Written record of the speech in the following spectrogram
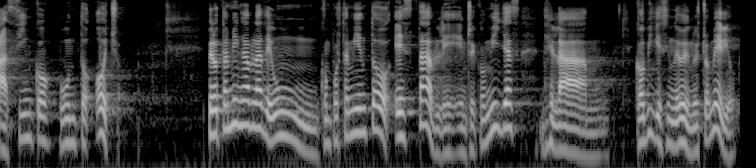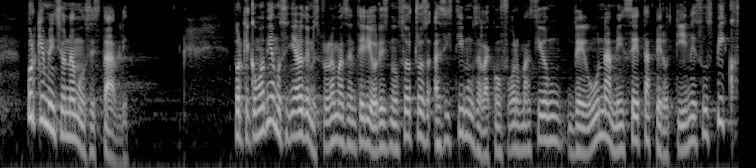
a 5.8 pero también habla de un comportamiento estable, entre comillas, de la mm, COVID-19 en nuestro medio. ¿Por qué mencionamos estable? Porque como habíamos señalado en los programas anteriores, nosotros asistimos a la conformación de una meseta, pero tiene sus picos.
